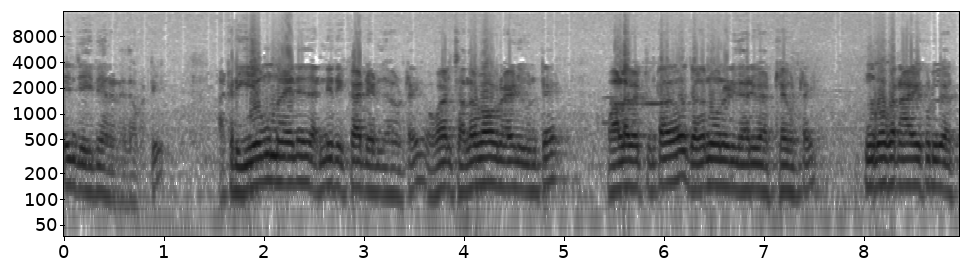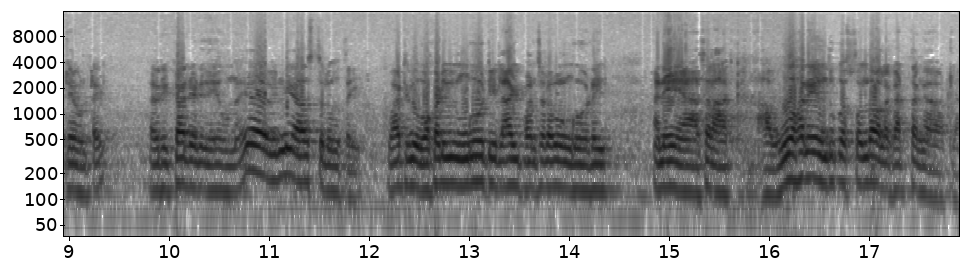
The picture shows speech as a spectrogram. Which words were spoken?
ఏం చేయలేరు అనేది ఒకటి. అక్కడ ఏమున్నాయనేది అన్ని రికార్డెడ్గా ఉంటాయి. ఒకవేళ చంద్రబాబు నాయుడు ఉంటే వాళ్ళ పెట్టుంటారో జగన్మోహన్ రెడ్డి గారివి అట్లే ఉంటాయి. ఇంకొక నాయకుడివి అట్లే ఉంటాయి. అవి రికార్డెడ్గా ఏమున్నాయో అవన్నీ ఆస్తులు అవుతాయి. వాటిని ఒకటి ఇంకోటి లాగి పంచడం ఇంకోటి అనే అసలు ఆ- ఊహనే ఎందుకు వస్తుందో వాళ్ళకి అర్థం కావట్లా.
